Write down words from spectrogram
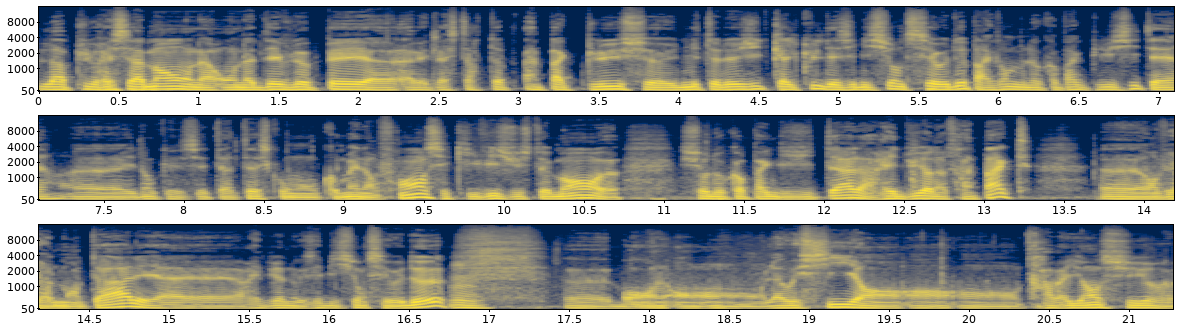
Là, plus récemment, on a, on a développé euh, avec la start-up Impact Plus euh, une méthodologie de calcul des émissions de CO2, par exemple, de nos campagnes publicitaires. Euh, et donc, c'est un test qu'on qu mène en France et qui vise justement, sur nos campagnes digitales, à réduire notre impact environnemental et à, à, réduire nos émissions CO2. Mmh. bon, en, là aussi, en, en, en, travaillant sur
